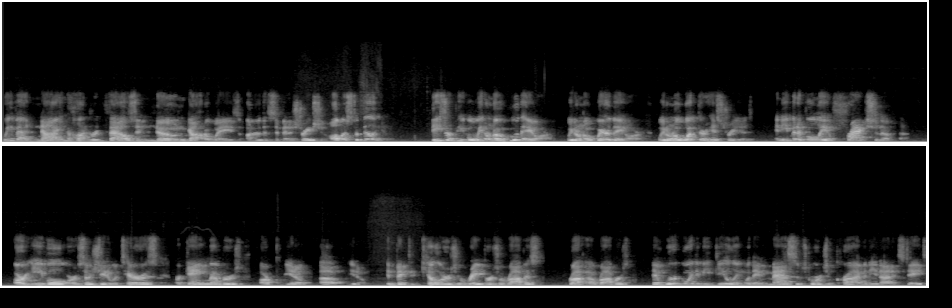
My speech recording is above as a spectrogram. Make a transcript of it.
We've had 900,000 known gotaways under this administration, almost a million. These are people we don't know who they are. We don't know where they are. We don't know what their history is. And even if only a fraction of them are evil or associated with terrorists or gang members or you know uh, you know convicted killers or rapers or robbers, uh, robbers, then we're going to be dealing with a massive scourge of crime in the United States.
